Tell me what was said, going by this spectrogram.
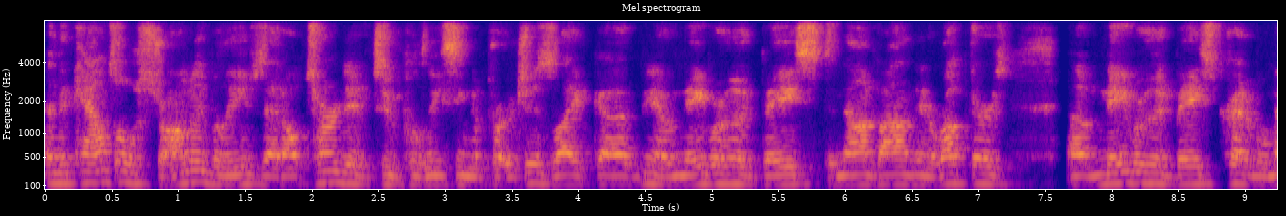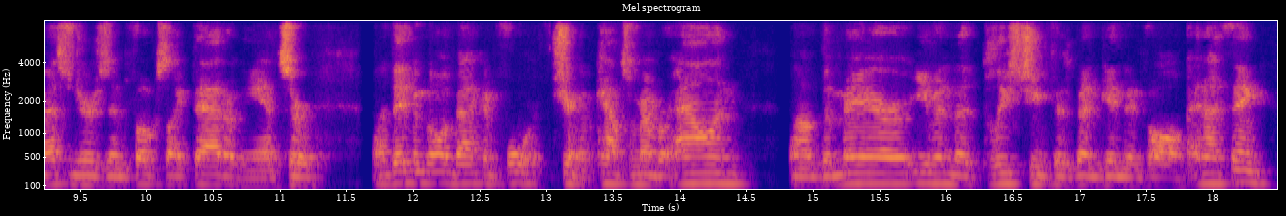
And the council strongly believes that alternative to policing approaches like, uh, you know, neighborhood based nonviolent interrupters, uh, neighborhood based credible messengers, and folks like that are the answer. Uh, they've been going back and forth. You know, Council Member Allen, um, the mayor, even the police chief has been getting involved. And I think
